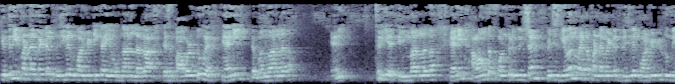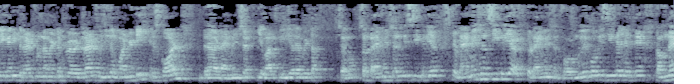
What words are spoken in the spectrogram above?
कितनी फंडामेंटल फ़िज़िकल क्वांटिटी का योगदान लगा? जैसे पावर टू है, यानी डबल बार लगा? यानी थ्री है तीन बार लगा यानी amount of contribution which is given by the fundamental physical quantity to make any direct fundamental direct physical quantity is called dimension ये बात क्लियर है बेटा? चलो सर डायमेंशन भी सीख लिया। जब डायमेंशन सीख लिया तो डायमेंशन फॉर्मूले को भी सीख लेते हैं। तो हमने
